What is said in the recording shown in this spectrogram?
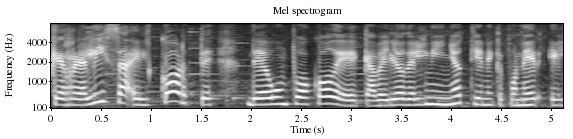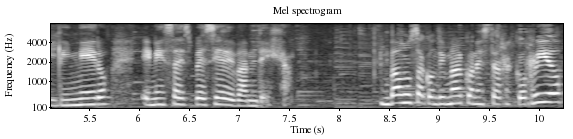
que realiza el corte de un poco de cabello del niño tiene que poner el dinero en esa especie de bandeja. Vamos a continuar con este recorrido.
